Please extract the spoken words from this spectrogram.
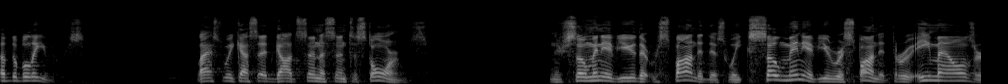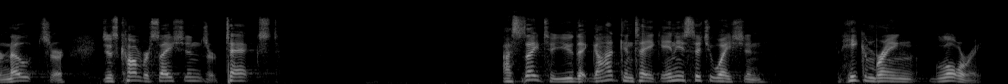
of the believers. Last week I said God sent us into storms. And there's so many of you that responded this week. So many of you responded through emails or notes or just conversations or text. I say to you that God can take any situation and He can bring glory.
